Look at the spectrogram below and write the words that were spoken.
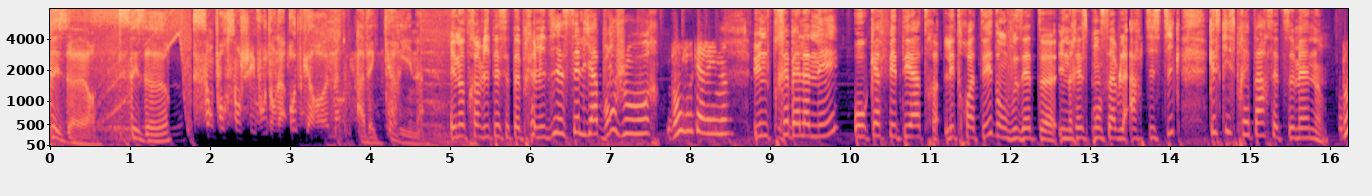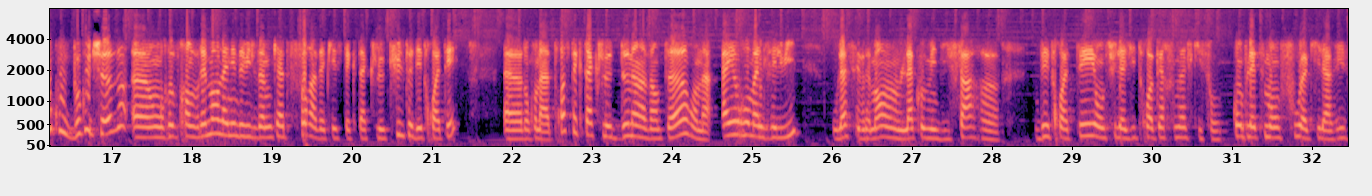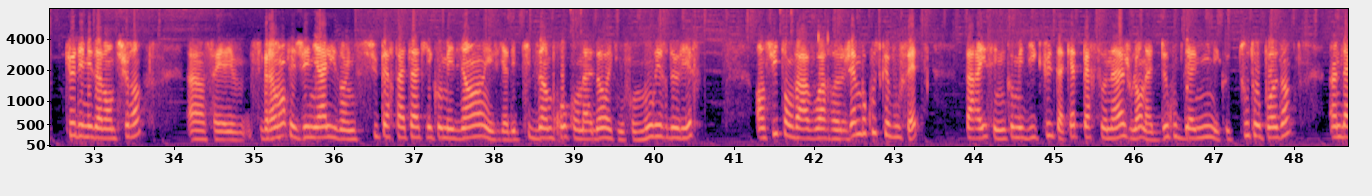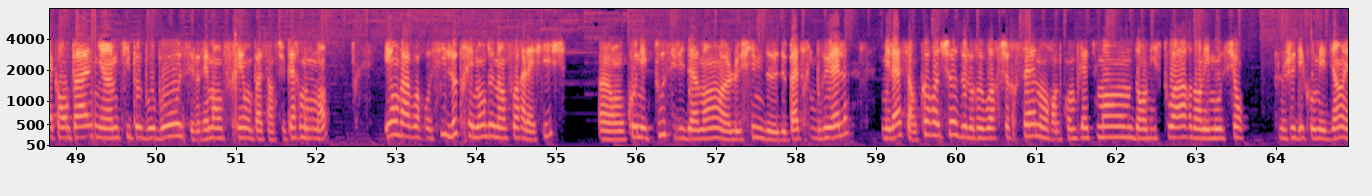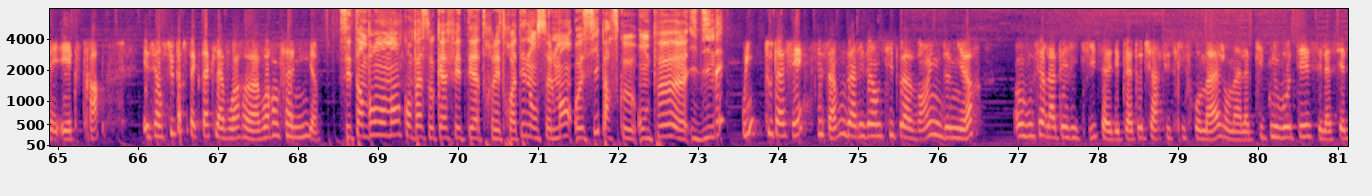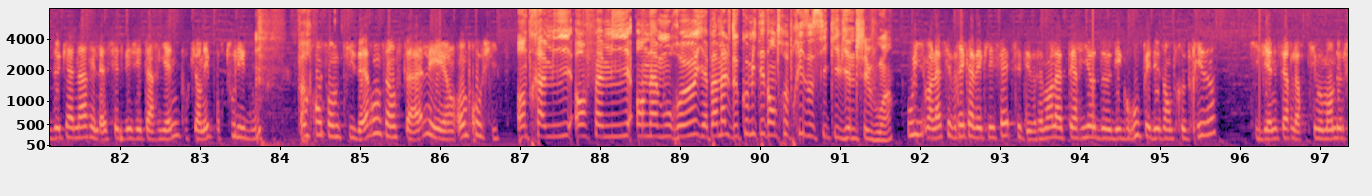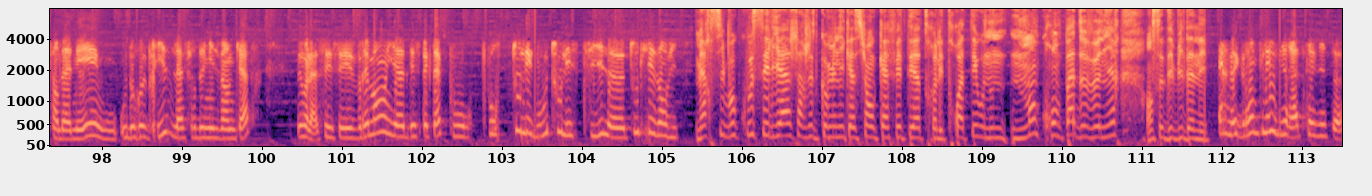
13h, 16h, 100% chez vous dans la Haute-Garonne avec Karine. Et notre invitée cet après-midi est Célia. Bonjour. Bonjour Karine. Une très belle année au Café Théâtre Les Trois T, dont vous êtes euh, une responsable artistique. Qu'est-ce qui se prépare cette semaine? Beaucoup, beaucoup de choses. Euh, on reprend vraiment l'année 2024 fort avec les spectacles cultes des 3T. Euh, donc on a trois spectacles demain à 20h. On a Aéro malgré lui, où là c'est vraiment la comédie phare euh, 3T. On suit la vie de trois personnages qui sont complètement fous, à qui il arrive que des mésaventures. Euh, c'est c'est vraiment c'est génial. Ils ont une super patate les comédiens et il y a des petites impros qu'on adore et qui nous font mourir de rire. Ensuite on va avoir euh, J'aime beaucoup ce que vous faites. Pareil c'est une comédie culte à quatre personnages où là on a deux groupes d'amis mais que tout oppose. Un de la campagne, un petit peu bobo. C'est vraiment frais. On passe un super moment. Et on va avoir aussi le prénom demain soir à l'affiche. Euh, on connaît tous évidemment euh, le film de, de Patrick Bruel, mais là c'est encore autre chose de le revoir sur scène. On rentre complètement dans l'histoire, dans l'émotion. Le jeu des comédiens est, est extra. Et c'est un super spectacle à voir, euh, à voir en famille. C'est un bon moment qu'on passe au Café Théâtre Les Trois T, non seulement aussi parce qu'on peut y dîner. Oui, tout à fait. C'est ça. Vous arrivez un petit peu avant, une demi-heure. On vous sert l'apéritif avec des plateaux de charcuterie fromage. On a la petite nouveauté, c'est l'assiette de canard et l'assiette végétarienne pour qu'il y en ait pour tous les goûts. On prend son petit verre, on s'installe et on profite. Entre amis, en famille, en amoureux. Il y a pas mal de comités d'entreprise aussi qui viennent chez vous. Hein. Oui, voilà, c'est vrai qu'avec les fêtes, c'était vraiment la période des groupes et des entreprises qui viennent faire leur petit moment de fin d'année ou, ou de reprise, là, sur 2024. Mais voilà, c'est vraiment, il y a des spectacles pour, pour tous les goûts, tous les styles, euh, toutes les envies. Merci beaucoup Célia, chargée de communication au Café Théâtre Les Trois T, où nous ne manquerons pas de venir en ce début d'année. Avec grand plaisir, à très vite.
